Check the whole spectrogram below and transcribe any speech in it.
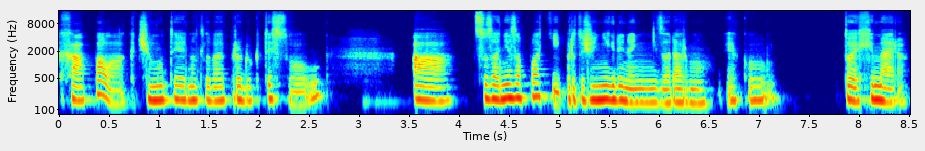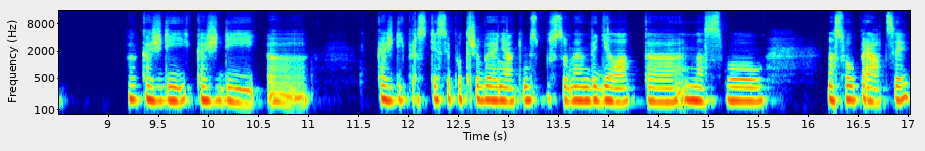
chápala, k čemu ty jednotlivé produkty jsou a co za ně zaplatí, protože nikdy není nic zadarmo. Jako, to je chiméra. Každý, každý, eh, každý prostě si potřebuje nějakým způsobem vydělat eh, na svou, na svou práci.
